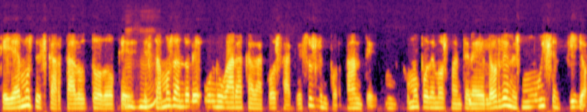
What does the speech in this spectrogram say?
que ya hemos descartado todo, que estamos dándole un lugar a cada cosa, que eso es lo importante. ¿Cómo podemos mantener el orden? Es muy sencillo.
